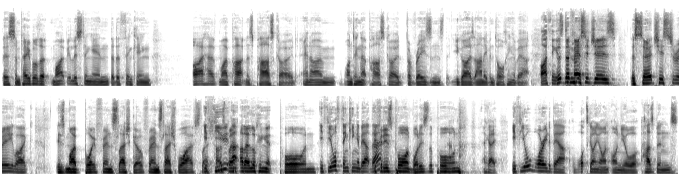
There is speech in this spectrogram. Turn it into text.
there's some people that might be listening in that are thinking, I have my partner's passcode and I'm wanting that passcode for reasons that you guys aren't even talking about. I think the, it's the messages, the search history, like is my boyfriend slash girlfriend slash wife slash If husband. are- Are, they looking at porn? If you're thinking about that, If it is porn, what is the porn? okay. If you're worried about what's going on on your husband's,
